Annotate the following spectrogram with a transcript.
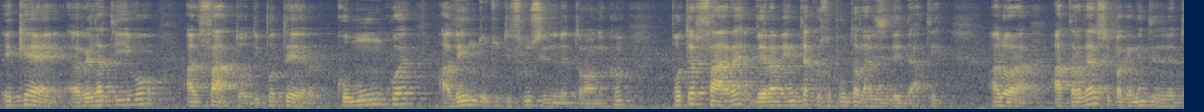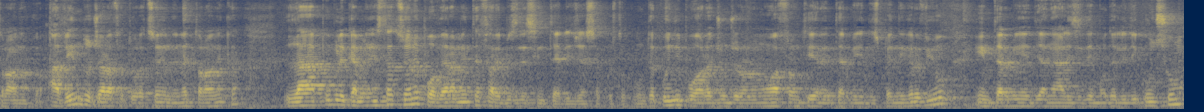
e che è relativo al fatto di poter comunque, avendo tutti i flussi in elettronico, poter fare veramente a questo punto analisi dei dati. Allora, attraverso i pagamenti in elettronico, avendo già la fatturazione in elettronica, la pubblica amministrazione può veramente fare business intelligence a questo punto e quindi può raggiungere una nuova frontiera in termini di spending review, in termini di analisi dei modelli di consumo,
